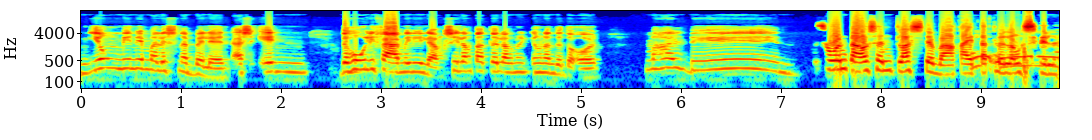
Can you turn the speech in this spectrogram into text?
yung minimalist na Belen as in the Holy Family lang, silang tatlo lang yung nandoon. Mahal din. So, 1,000 plus, 'di ba Kahit tatlo lang Oo. sila.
